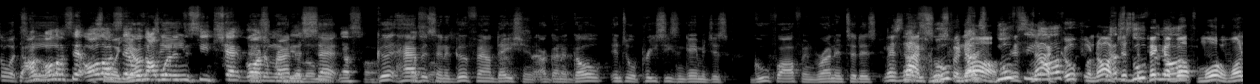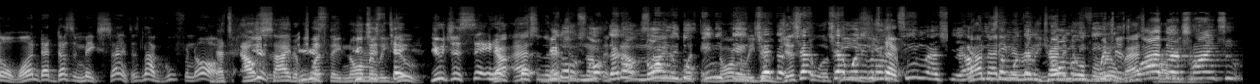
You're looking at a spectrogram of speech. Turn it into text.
so a team, all I said. All so I a said was I wanted to see Chet that's Gordon trying a to little set. That's all. good That's habits all. and a good foundation are going to go into a preseason game and just goof off and run into this. It's not That's goofing off. It's not goofing off. That's Just to pick goofing up off. more one on one, that doesn't make sense. It's not goofing off. That's You just- outside of what just- they you just normally take- do. You just sit Y'all here. asking them They to do don't. know, something they don't normally do anything. normally Chet, do just Chet, to Chet wasn't even on the team last year. How Y'all not even really trying to do it normally for which real is why basketball they're trying to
